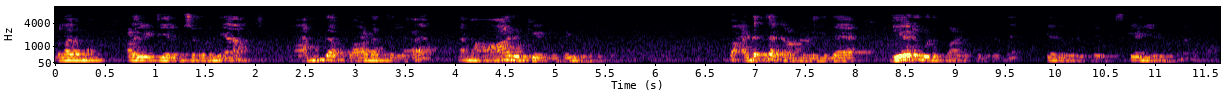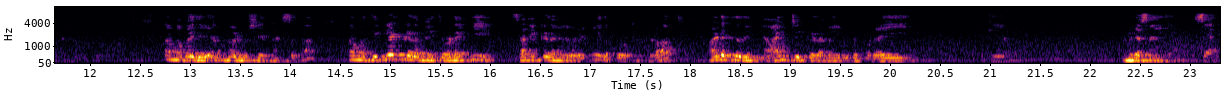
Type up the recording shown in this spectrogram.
உலகமும் அளவீட்டியலும் சொல்றோம் இல்லையா? அந்த பாடத்தில் நம்ம ஆறு கேள்விகள் இது வரைக்கும் இப்போ அடுத்த காணொலியில வேறு ஒரு பாடத்திலிருந்து வேறு ஒரு கேள்வி கேள்விகள் வந்து நம்ம பார்க்க நம்ம பதிவு இன்னொரு விஷயம் என்னன்னு சொன்னா நம்ம திங்கட்கிழமை தொடங்கி சனிக்கிழமை வரைக்கும் இதை போட்டிருக்கிறோம். அடுத்தது ஞாயிற்றுக்கிழமை விடுமுறை. ஓகே சரி.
